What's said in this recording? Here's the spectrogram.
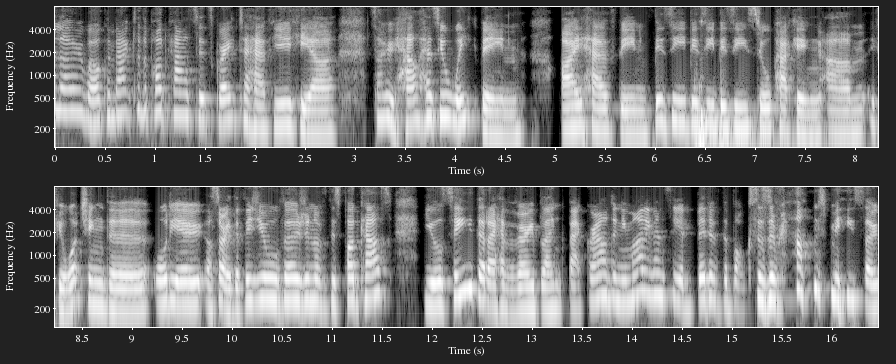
Hello, welcome back to the podcast. It's great to have you here. So, how has your week been? I have been busy, busy, busy, still packing. Um, if you're watching the audio, oh, sorry, the visual version of this podcast, you'll see that I have a very blank background, and you might even see a bit of the boxes around me. So,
